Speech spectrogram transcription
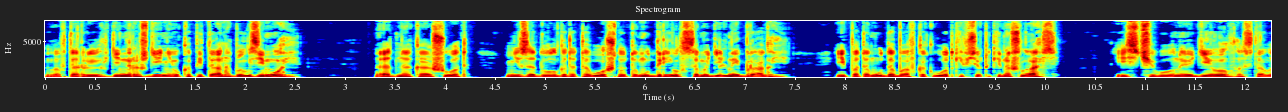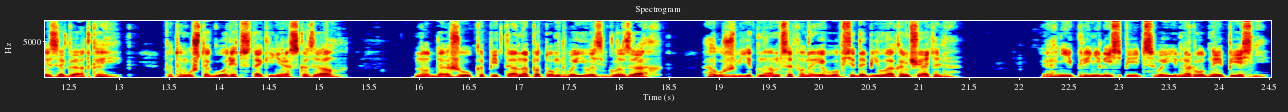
Во-вторых, день рождения у капитана был зимой. Однако Ашот незадолго до того что-то мудрил с самодельной брагой, и потому добавка к водке все-таки нашлась. Из чего он ее делал, осталось загадкой, потому что Горец так и не рассказал. Но даже у капитана потом двоилось в глазах, а уж вьетнамцев она и вовсе добила окончательно. Они принялись петь свои народные песни,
